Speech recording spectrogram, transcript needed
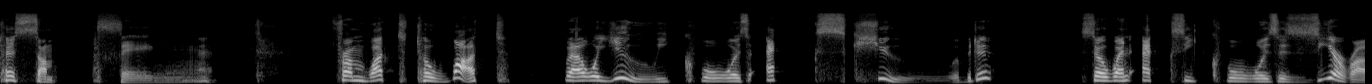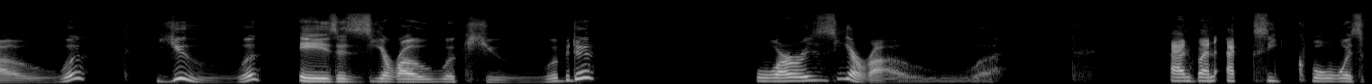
to something. From what to what? Well, u equals x cubed. So when x equals zero, u is zero cubed or zero. And when x equals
